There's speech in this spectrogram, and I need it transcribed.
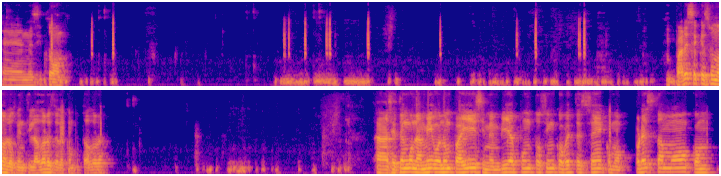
Eh, necesito Parece que es uno de los ventiladores de la computadora. Ah, si tengo un amigo en un país y me envía .5 BTC como préstamo con,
